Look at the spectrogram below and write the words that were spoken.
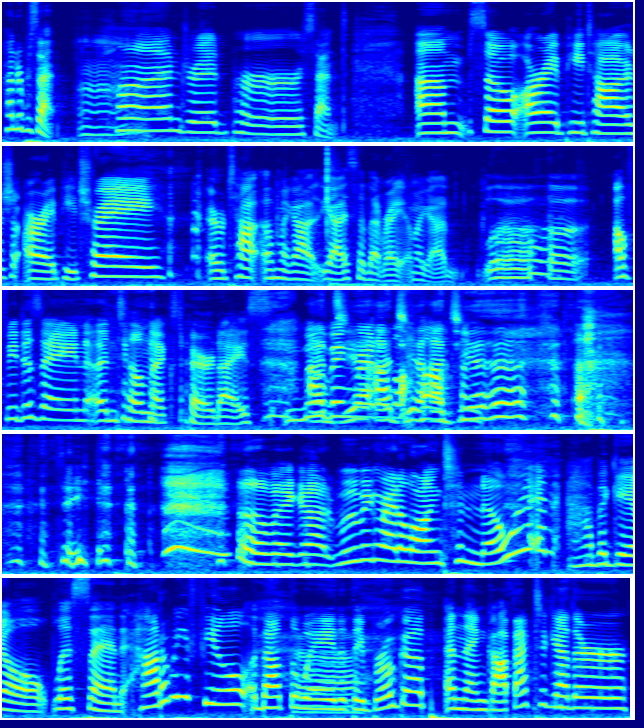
hundred percent, Mm-hmm. hundred percent. Um, so R.I.P. Taj, R.I.P. Trey, or Ta- oh my god, yeah, I said that right. Oh my god, Ugh. Wiedersehen until next paradise. Moving adieu, right adieu, along. adieu. oh my god, moving right along to Noah and Abigail. Listen, how do we feel about the way that they broke up and then got back together?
